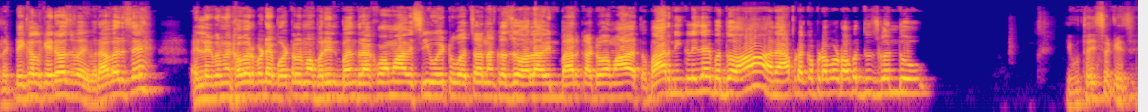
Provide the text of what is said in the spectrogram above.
પ્રેક્ટિકલ કર્યો જ ભાઈ, બરાબર છે? એટલે તમને ખબર પડે બોટલમાં ભરીને બંધ રાખવામાં આવે સી હોય અચાનક જ હલાવીને બહાર કાઢવામાં આવે તો બહાર નીકળી જાય બધું, હા, અને આપણા કપડાં બપડા બધું જ ગંદુ. એવું થઈ શકે છે.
